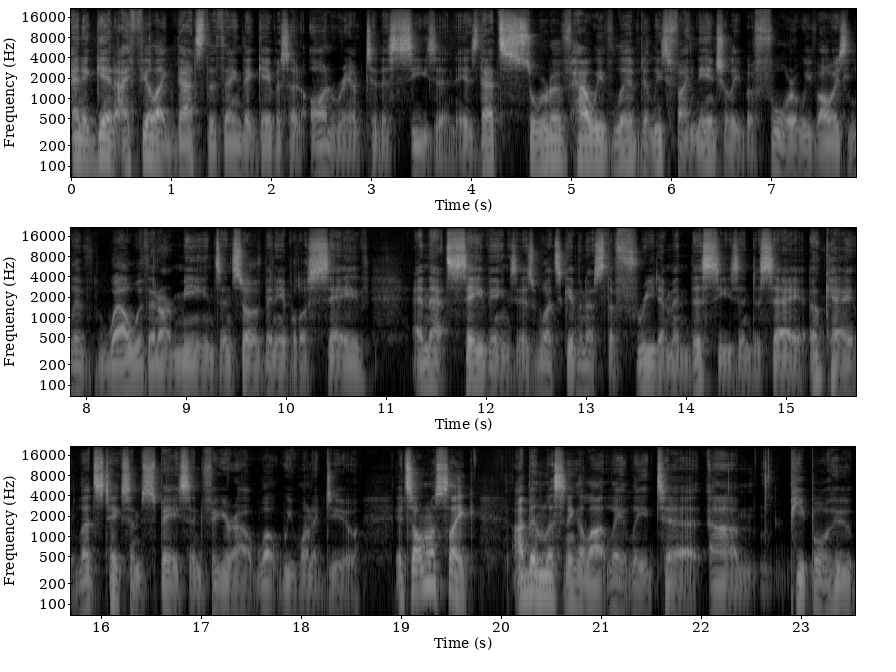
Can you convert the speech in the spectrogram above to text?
And again, I feel like that's the thing that gave us an on ramp to this season. Is that's sort of how we've lived, at least financially, before. We've always lived well within our means, and so have been able to save. And that savings is what's given us the freedom in this season to say, okay, let's take some space and figure out what we want to do. It's almost like I've been listening a lot lately to um, people who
